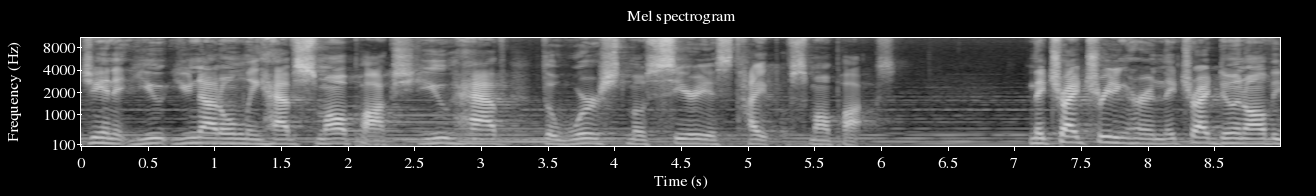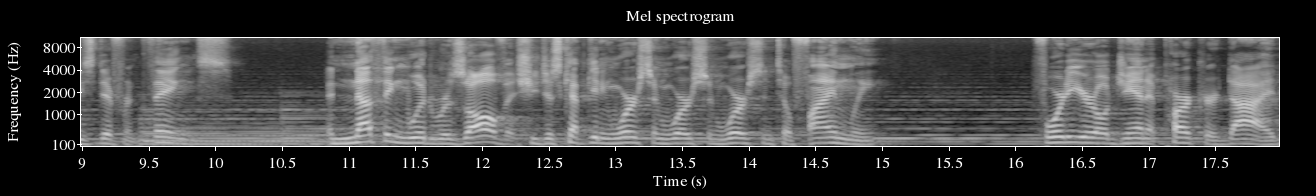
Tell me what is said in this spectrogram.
Janet, you, you not only have smallpox, you have the worst, most serious type of smallpox. And they tried treating her and they tried doing all these different things. And nothing would resolve it. She just kept getting worse and worse and worse until finally, 40 year old Janet Parker died,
